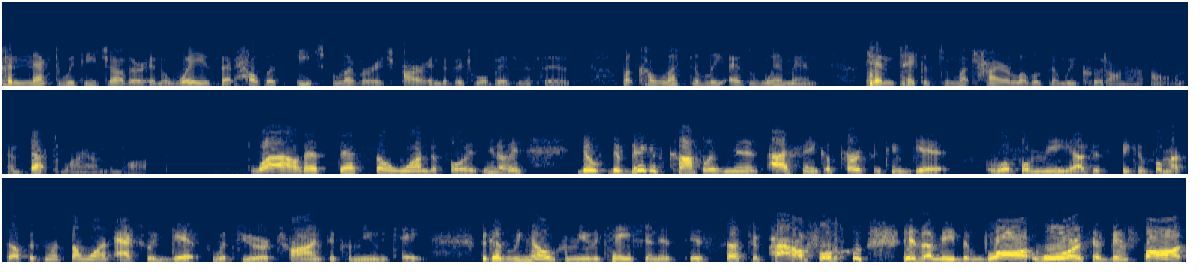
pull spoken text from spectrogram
connect with each other in the ways that help us each leverage our individual businesses, but collectively as women can take us to much higher levels than we could on our own, and that's why I'm involved. Wow, that's that's so wonderful. You know, it, the the biggest compliment I think a person can get, well, for me, I'm just speaking for myself, is when someone actually gets what you're trying to communicate because we know communication is is such a powerful. is I mean, the war, wars have been fought,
